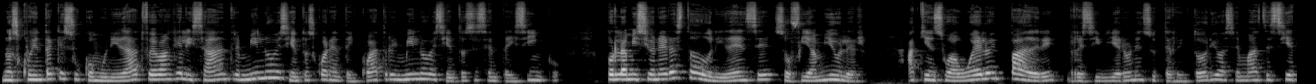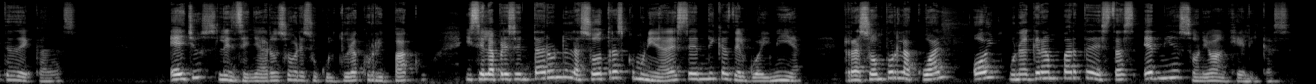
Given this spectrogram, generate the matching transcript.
nos cuenta que su comunidad fue evangelizada entre 1944 y 1965 por la misionera estadounidense Sofía Müller, a quien su abuelo y padre recibieron en su territorio hace más de siete décadas. Ellos le enseñaron sobre su cultura curripaco y se la presentaron a las otras comunidades étnicas del Guainía, razón por la cual hoy una gran parte de estas etnias son evangélicas.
